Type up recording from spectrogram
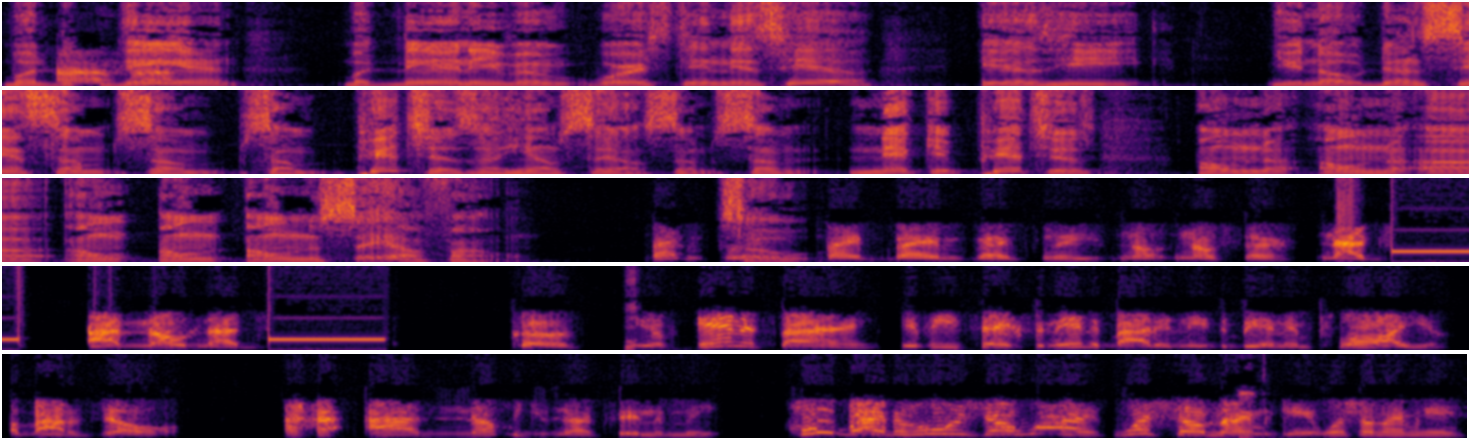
But Uh-huh. then, but then even worse than this here is he, you know, done sent some some some pictures of himself, some some naked pictures on the on the uh on on on the cell phone. Baby, please. So- baby, baby, baby, please. No, no, sir. Not. I know not. Because if anything, if he's texting anybody, it need to be an employer about a job. I, know you're not telling me. Who, baby? Who is your wife? What's your name again? What's your name again?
